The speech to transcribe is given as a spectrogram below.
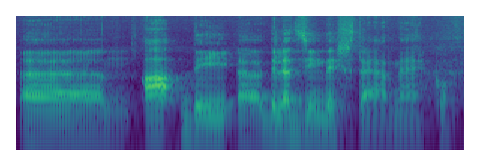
ehm, a dei, eh, delle aziende esterne. Ecco.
